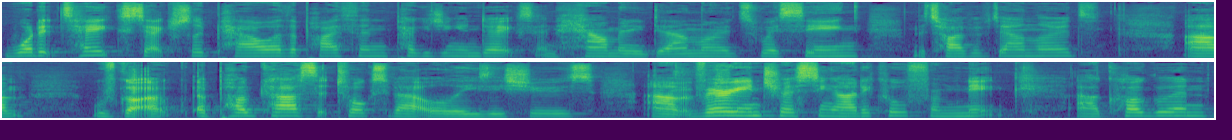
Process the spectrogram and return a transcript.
what it takes to actually power the Python packaging index and how many downloads we're seeing, the type of downloads. We've got a, a, podcast that talks about all these issues. Um, a very interesting article from Nick uh, Coghlan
